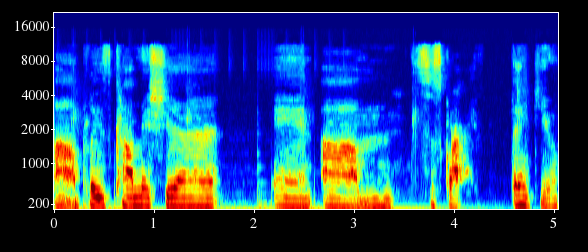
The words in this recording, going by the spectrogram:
Um, please comment, share, and um, subscribe. Thank you.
